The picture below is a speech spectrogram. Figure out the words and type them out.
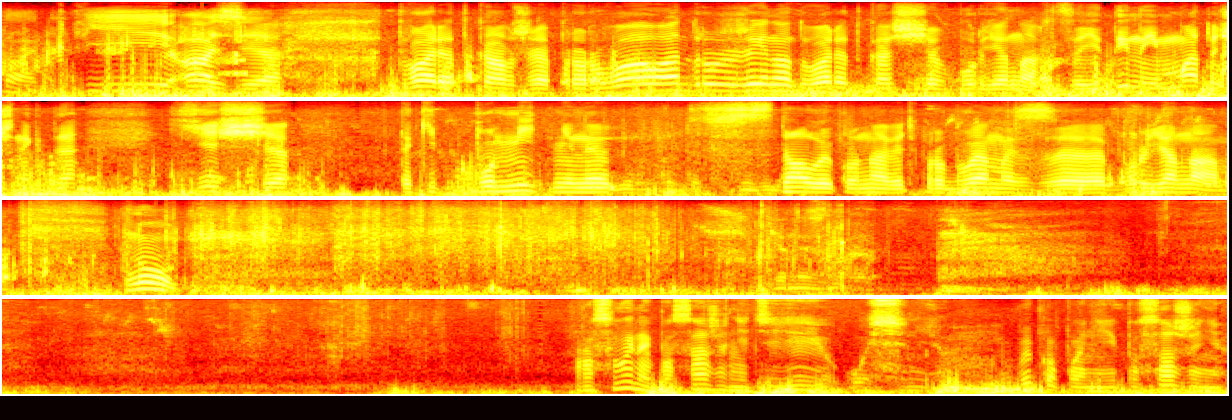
Так, і Азія. Два рядка вже прорвала дружина, два рядка ще в бур'янах. Це єдиний маточник, де є ще такі помітні, не, здалеку навіть проблеми з е, бур'янами. Ну, я не знаю. Рослини посаджені тією осінню. Викопані і посаджені.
